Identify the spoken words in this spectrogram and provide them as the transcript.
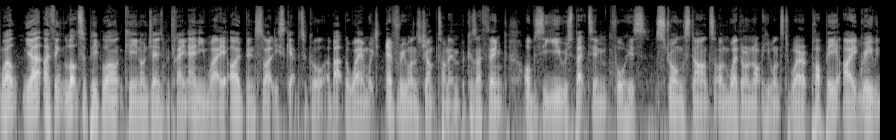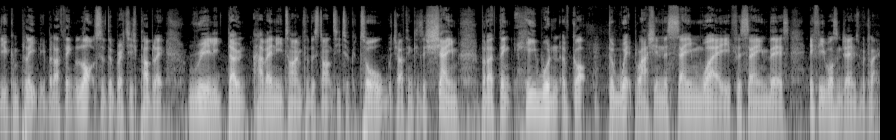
Well, yeah, I think lots of people aren't keen on James McClean anyway. I've been slightly sceptical about the way in which everyone's jumped on him because I think obviously you respect him for his strong stance on whether or not he wants to wear a poppy. I mm. agree with you completely, but I think lots of the British public really don't have any time for the stance he took at all, which I think is a shame. But I think he wouldn't have got the whiplash in the same way for saying this if he wasn't James McClean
